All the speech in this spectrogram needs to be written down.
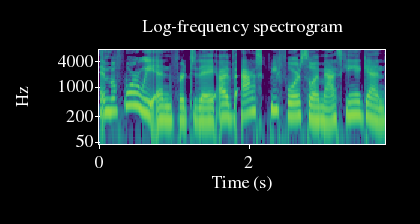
And before we end for today, I've asked before, so I'm asking again.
